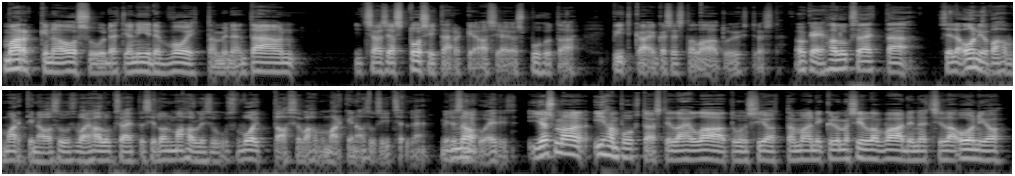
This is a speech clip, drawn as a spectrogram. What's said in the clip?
Markkinaosuudet ja niiden voittaminen. Tämä on itse asiassa tosi tärkeä asia, jos puhutaan pitkäaikaisesta laatuyhtiöstä. Okei, haluatko sä, että siellä on jo vahva markkinaosuus, vai haluatko sä, että sillä on mahdollisuus voittaa se vahva markkinaosuus itselleen? Mitä sä No. niin etit? Jos mä oon ihan puhtaasti lähden laatuun sijoittamaan, niin kyllä mä silloin vaadin, että sillä on jo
